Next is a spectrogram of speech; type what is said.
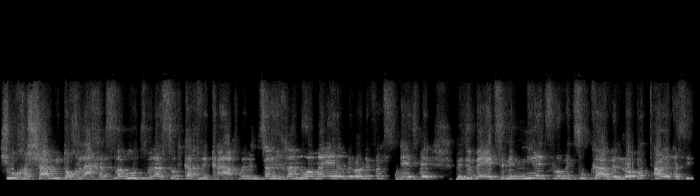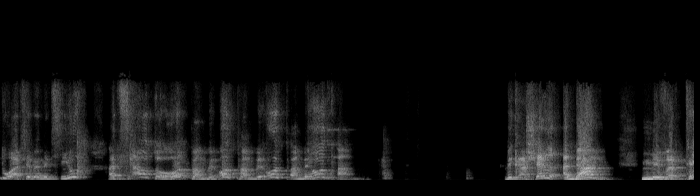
שהוא חשב מתוך לחץ לרוץ ולעשות כך וכך, וצריך לנוע מהר ולא לפספס, ו- וזה בעצם הניע אצלו מצוקה ולא פתר את הסיטואציה, והמציאות עצרה אותו עוד פעם ועוד פעם ועוד פעם ועוד פעם. וכאשר אדם מבטא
